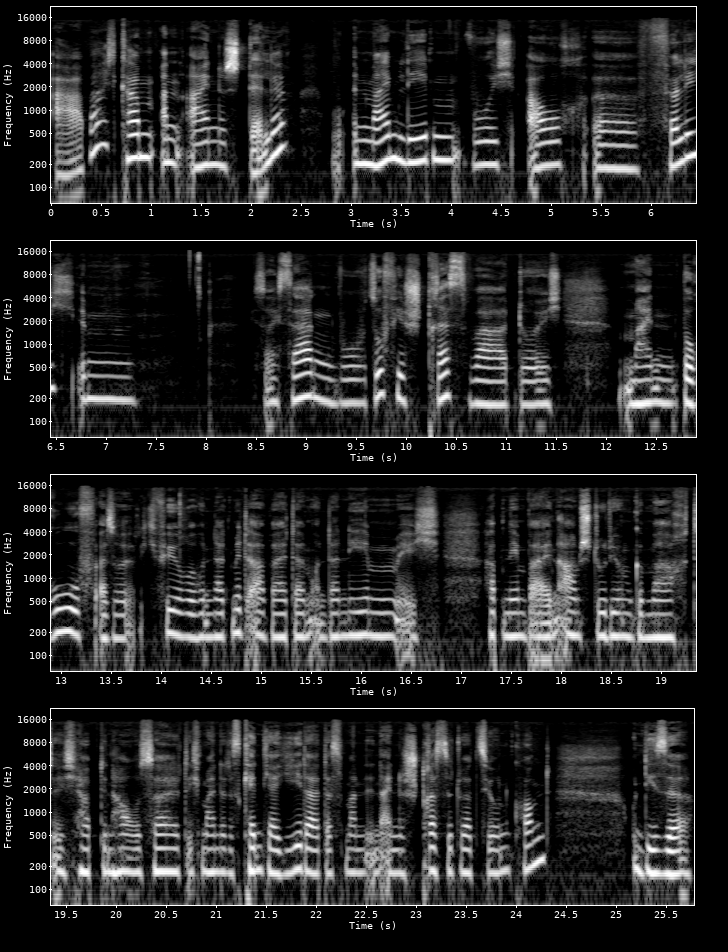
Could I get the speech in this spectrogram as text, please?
Aber ich kam an eine Stelle in meinem Leben, wo ich auch äh, völlig im wie soll ich sagen, wo so viel Stress war durch meinen Beruf. Also ich führe 100 Mitarbeiter im Unternehmen. Ich habe nebenbei ein Armstudium gemacht. Ich habe den Haushalt. Ich meine, das kennt ja jeder, dass man in eine Stresssituation kommt. Und diese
